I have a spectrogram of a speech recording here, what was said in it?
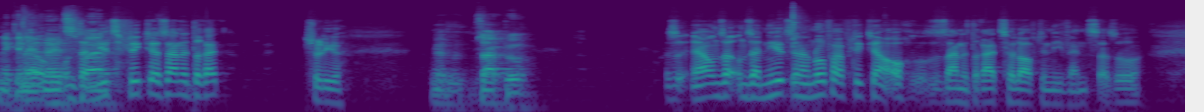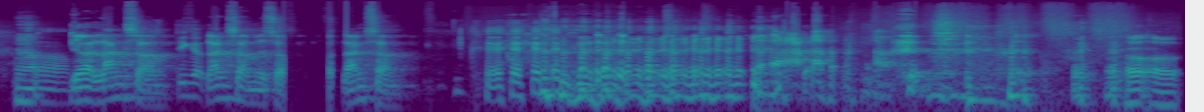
Ja, generell ja, unser Nils fliegt ja seine drei. Entschuldige. Ja, sag du. Also, ja, unser, unser Nils in Hannover fliegt ja auch seine drei Zölle auf den Events. Also, ja, ähm, ja langsam. Dinge langsam ist er. Langsam. oh oh.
